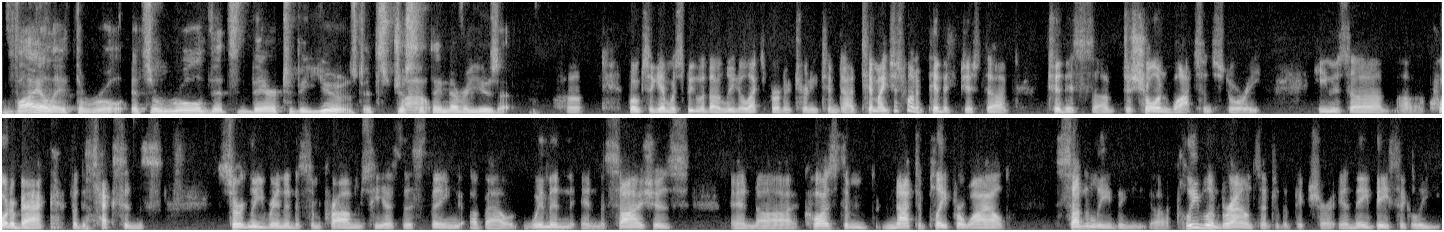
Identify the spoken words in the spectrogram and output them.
violate the rule. It's a rule that's there to be used. It's just wow. that they never use it. Huh. Folks, again, we're speaking with our legal expert, attorney Tim Dodd. Tim, I just want to pivot just. Uh, to this uh, Deshaun Watson story. He was a, a, quarterback for the Texans. Certainly ran into some problems. He has this thing about women and massages, and uh, caused him not to play for a while. Suddenly, the uh, Cleveland Browns enter the picture, and they basically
